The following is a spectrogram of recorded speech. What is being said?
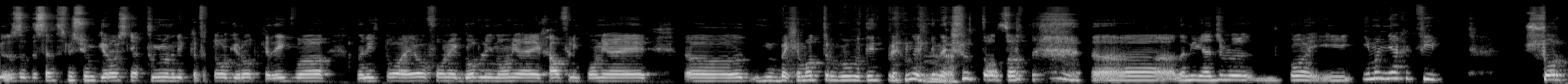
за десента смисъл герой с някакво има, нали, какъв е този герой, къде идва, нали, той е елф, он е гоблин, он е халфлинг, он е а, бехемот търговодит, примерно, или нещо от този сорт. А, нали, аджиба, кой е. И има някакви шорт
